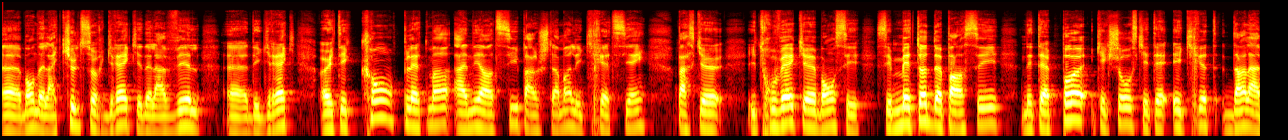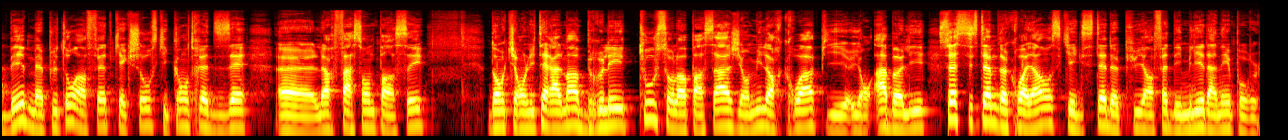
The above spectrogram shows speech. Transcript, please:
euh, bon, de la culture grecque et de la ville euh, des Grecs ont été complètement anéantis par justement les chrétiens parce qu'ils trouvaient que bon, ces, ces méthodes de pensée n'étaient pas quelque chose qui était écrite dans la Bible, mais plutôt en fait quelque chose qui contredisait euh, leur façon de penser. Donc, ils ont littéralement brûlé tout sur leur passage, ils ont mis leur croix, puis ils ont aboli ce système de croyance qui existait depuis en fait des milliers d'années pour eux.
